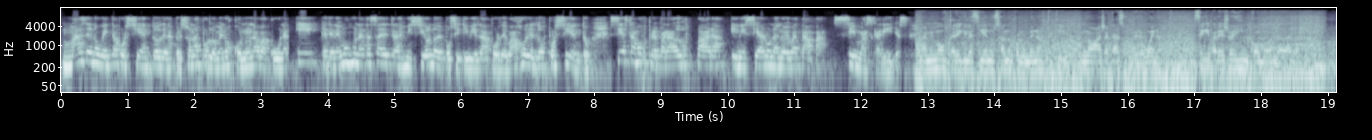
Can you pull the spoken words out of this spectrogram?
más del 90% de las personas por lo menos con una vacuna y que tenemos una tasa de transmisión o de positividad por debajo del 2%, sí estamos preparados para iniciar una nueva etapa sin mascarillas. A mí me gustaría que la sigan usando por lo menos hasta que no haya casos, pero bueno, sé que para ellos es incómodo, la verdad.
